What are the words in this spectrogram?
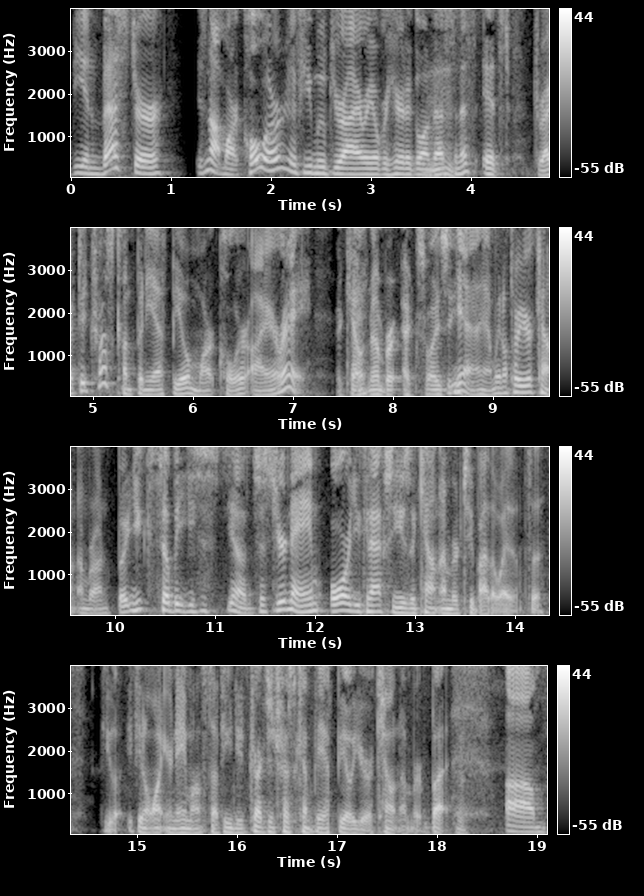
the investor is not Mark Kohler. If you moved your IRA over here to go invest in this, it's Directed Trust Company, FBO, Mark Kohler IRA. account number XYZ. Yeah, yeah, we don't throw your account number on, but you can still be you just you know just your name, or you can actually use the account number too. By the way, that's a if you if you don't want your name on stuff, you can do Directed Trust Company FBO your account number. But um,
